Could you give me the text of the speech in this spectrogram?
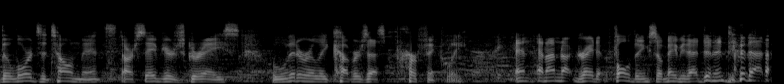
the Lord's atonement, our Savior's grace, literally covers us perfectly. And, and I'm not great at folding, so maybe that didn't do that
